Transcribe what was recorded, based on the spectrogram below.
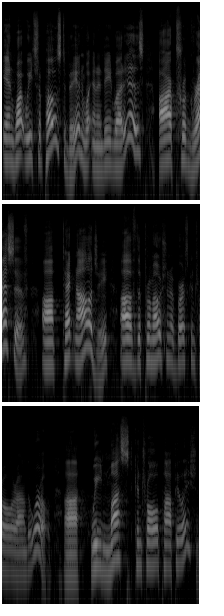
in what we suppose to be, and, what, and indeed what is, our progressive uh, technology of the promotion of birth control around the world. Uh, we must control population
